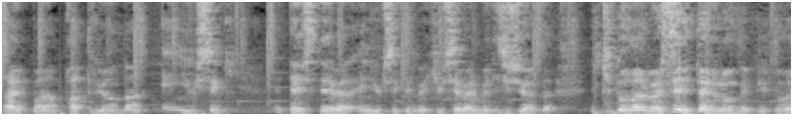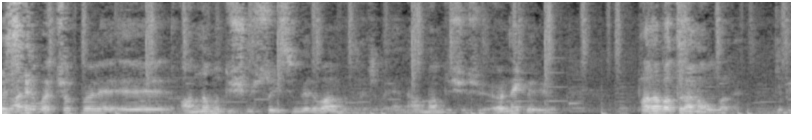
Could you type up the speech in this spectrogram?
Hayır, bana Patreon'dan en yüksek desteği ver, en yüksek değil mi? Kimse vermediği için şu anda 2 dolar verse yeterli oluyor. 1 dolar. Acaba çok böyle e, anlamı düşmüş soy isimleri var mıdır acaba? Yani anlam düşüşü. Örnek veriyorum. Para batıran oğulları gibi.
